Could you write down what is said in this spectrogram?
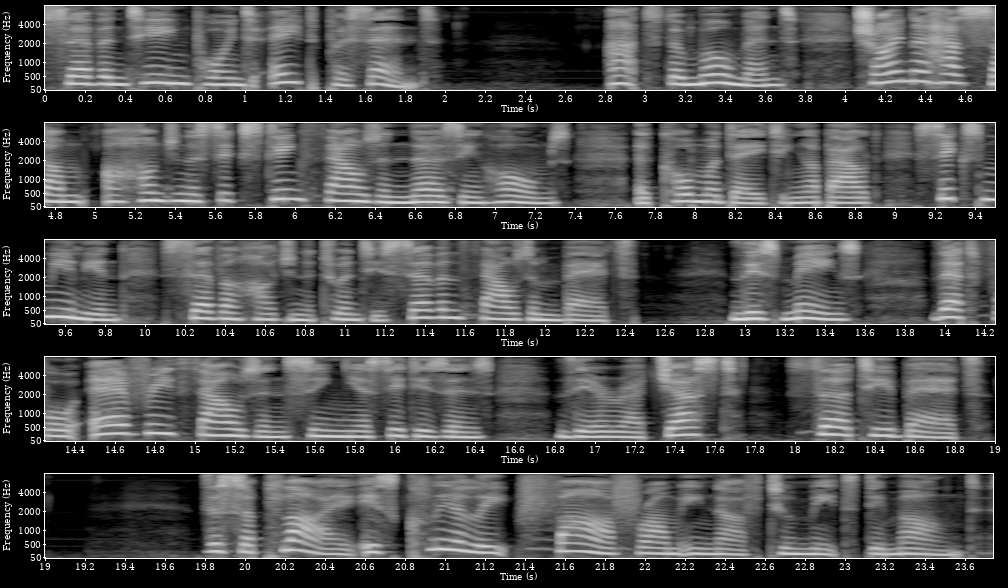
17.8%. At the moment, China has some 116,000 nursing homes, accommodating about 6,727,000 beds. This means that for every thousand senior citizens, there are just 30 beds. The supply is clearly far from enough to meet demand.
